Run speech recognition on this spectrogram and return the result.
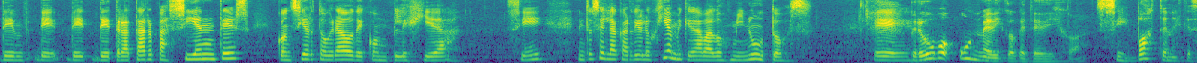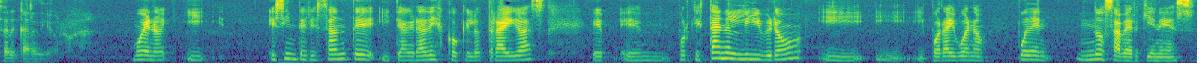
de, tratar pacientes con cierto grado de complejidad. ¿sí? Entonces la cardiología me quedaba dos minutos. Eh, Pero hubo un médico que te dijo, sí. vos tenés que ser cardióloga. Bueno, y es interesante y te agradezco que lo traigas, eh, em, porque está en el libro y, por ahí, bueno, pueden no saber quién es.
